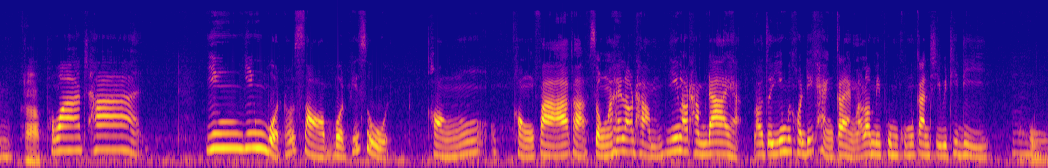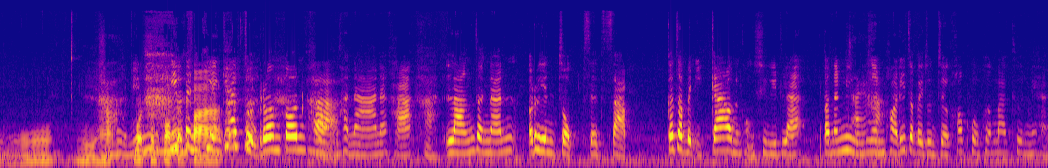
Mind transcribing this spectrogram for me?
ำครับเพราะว่าถ้ายิ่งยิ่งบททดสอบบทพิสูจน์ ของของฟ้าค่ะ ส่งมาให้เราทำยิ่งเราทำได้อะเราจะยิ่งเป็นคนที่แข็งแกร่ง แล้วเรามีภูมิคุ้มกันชีวิตที่ดี โอ้โหนี่ฮะค่ะโอ้โหนี่บททดสอบนี่แบบเป็นฟ้า เพียงแค่จุดเริ่มต้นของค่ะคณะนะคะ ค่ะ หลังจากนั้นเรียนจบเสร็จสับก็จะเป็นอีกก้าวหนึ่งของชีวิตแล้ว ตอนนั้นมีใช่ค่ะ เงินพอที่จะไปจุนเจือครอบครัวเพิ่มมากขึ้นไหมคะ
